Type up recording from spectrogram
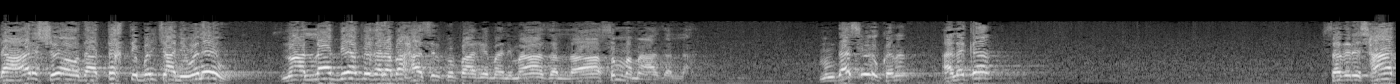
دا عرش او دا تخت بل چا نیولیو نو الله بیا په غلبه حاصل کو پاغه باندې معاذ الله ثم معاذ الله موږ داسې یو کنه الکه صدر اسحاق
